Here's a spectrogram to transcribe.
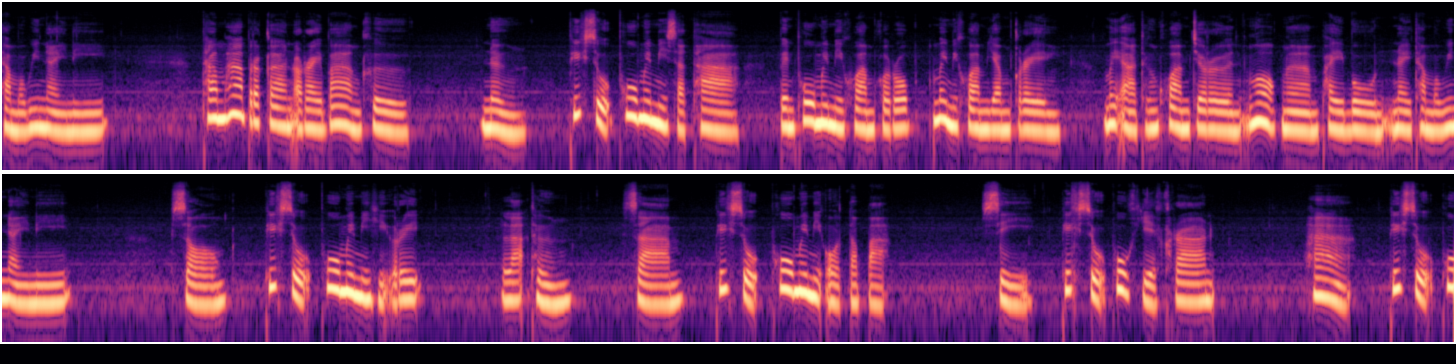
ธรรมวินัยนี้ทำห้าประการอะไรบ้างคือ 1. ภิกษุผู้ไม่มีศรัทธา เป็นผู้ไม่มีความเคารพ ไม่มีความยำเกรง ไม่อาจถึงความเจริญ งอกงามไพบูรณ์ในธรรมวินัยนี้ 2. ภิกษุผู้ไม่มีหิริ ละถึง 3. ภิกษุผู้ไม่มีโอตตะปะ 4. ภิกษุผู้เกียจคร้าน 5. ภิกษุผู้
